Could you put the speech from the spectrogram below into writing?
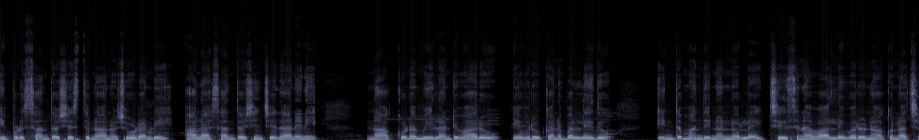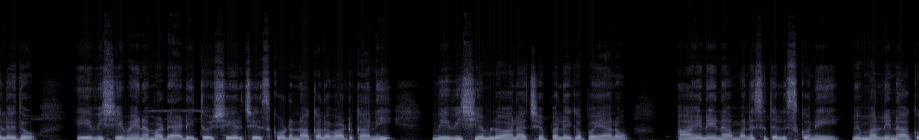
ఇప్పుడు సంతోషిస్తున్నాను చూడండి. అలా సంతోషించేదానిని. నాకు కూడా మీలాంటి వారు ఎవరూ కనబడలేదు. ఇంతమంది నన్ను లైక్ చేసిన వాళ్ళెవరూ నాకు నచ్చలేదు. ఏ విషయమైనా మా డాడీతో షేర్ చేసుకోవడం నాకు అలవాటు కానీ మీ విషయంలో అలా చెప్పలేకపోయాను. ఆయనే నా మనసు తెలుసుకొని మిమ్మల్ని నాకు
